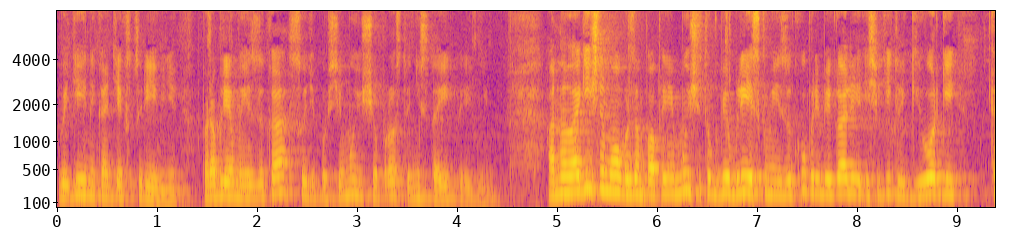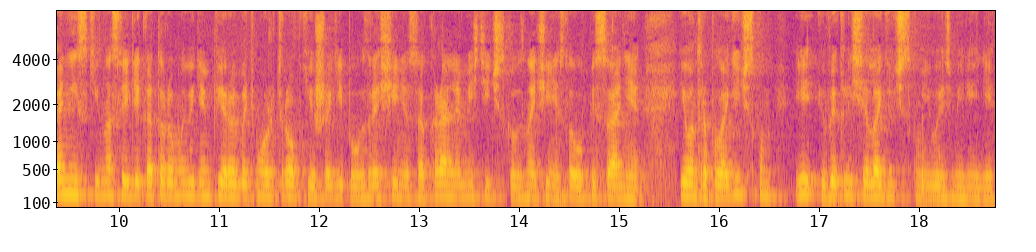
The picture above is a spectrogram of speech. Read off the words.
в идейный контекст времени. Проблема языка, судя по всему, еще просто не стоит перед ним. Аналогичным образом, по преимуществу к библейскому языку прибегали и святитель Георгий Канистский, в наследии которого мы видим первые, быть может, робкие шаги по возвращению сакрально-мистического значения слова Писания и в антропологическом, и в экклесиологическом его измерении,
